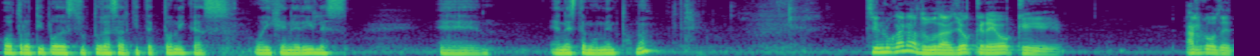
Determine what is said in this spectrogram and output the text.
otro tipo de estructuras arquitectónicas o ingenieriles eh, en este momento, ¿no? Sin lugar a dudas, yo creo que algo de,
